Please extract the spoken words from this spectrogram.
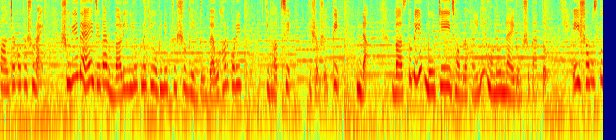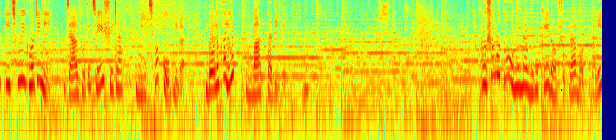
পাল্টা কথা শোনায়। শুনিয়ে দেয় যে তার বাড়ির লোক নাকি অভিনেত্রীর সঙ্গে দুর্ব্যবহার করেন। কি ভাবছে? এসব সত্যি? না। বাস্তবে মোটেই ঝগড়া হয়নি অনন্যা এবং সুকান্ত। এই সমস্ত কিছুই ঘটেনি। যা ঘটেছে সেটা নিছক অভিনয়। বলা ভালো বার্তা দিতে। প্রসঙ্গত অনন্যা গুহকে দর্শকরা বর্তমানে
